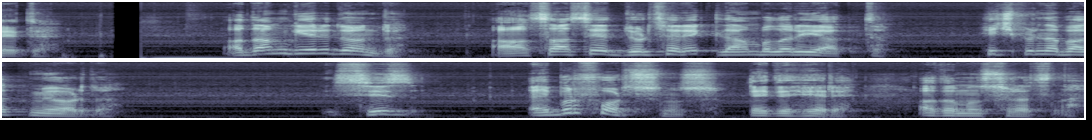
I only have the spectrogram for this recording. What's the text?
dedi. Adam geri döndü. Asasıya dürterek lambaları yaktı. Hiçbirine bakmıyordu. Siz Aberforth'sunuz dedi Harry adamın suratına.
